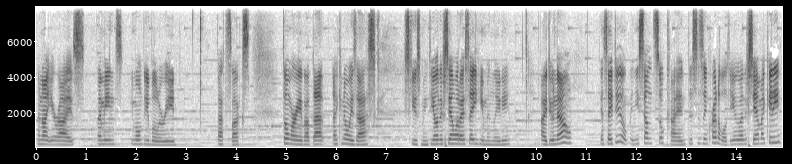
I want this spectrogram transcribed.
but not your eyes. That means you won't be able to read. That sucks. Don't worry about that. I can always ask. Excuse me, do you understand what I say, human lady? I do now. Yes, I do, and you sound so kind. This is incredible. Do you understand, my kitty?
